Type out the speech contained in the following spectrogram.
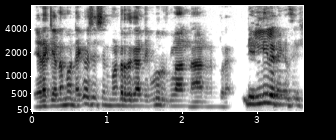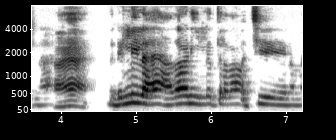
எனக்கு என்னமோ நெகோசியேஷன் பண்றதுக்காண்டி கூட இருக்கலாம்னு நான் நம்புறேன். டெல்லியில நெகோசியேஷனா டெல்லியில அதானி இல்லத்துலதான் வச்சு நம்ம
